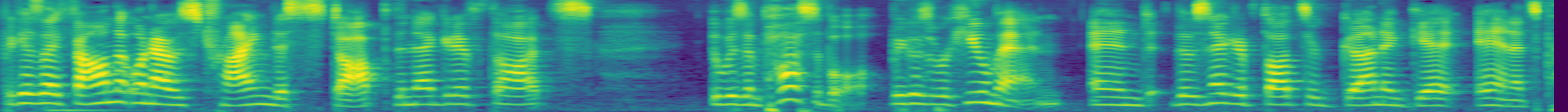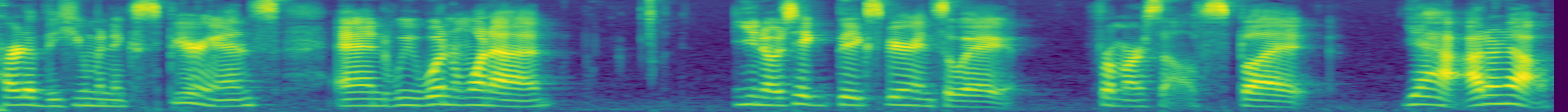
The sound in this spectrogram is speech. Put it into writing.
Because I found that when I was trying to stop the negative thoughts, it was impossible because we're human and those negative thoughts are gonna get in. It's part of the human experience and we wouldn't wanna, you know, take the experience away from ourselves. But yeah, I don't know.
